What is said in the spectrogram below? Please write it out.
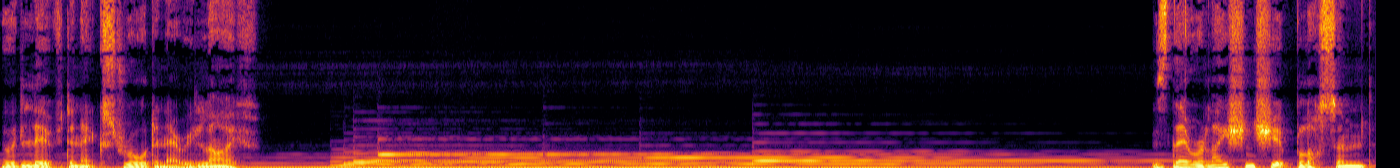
who had lived an extraordinary life. As their relationship blossomed,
